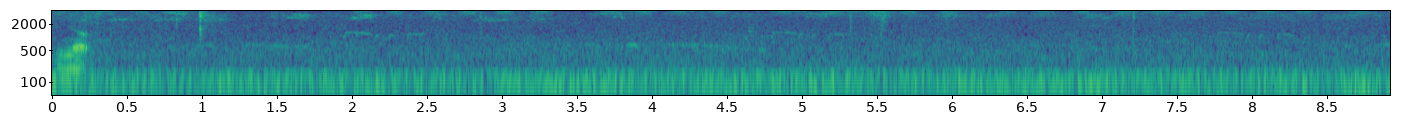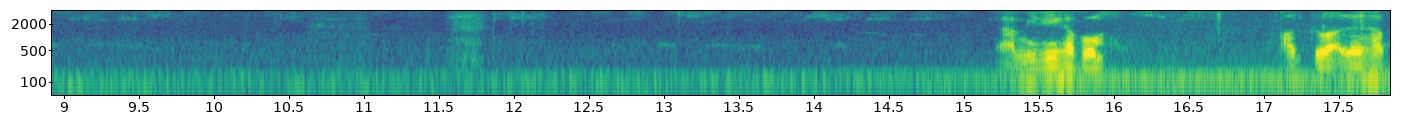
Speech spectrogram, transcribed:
พี่น้องอ่ามีดีครับผม เอาตัวเลยครับ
